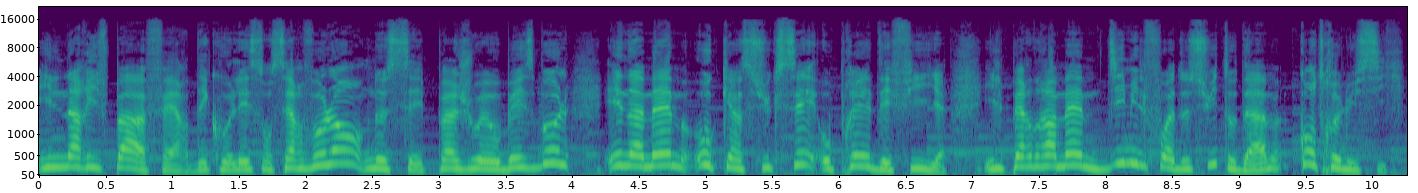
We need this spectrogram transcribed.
Il n'arrive pas à faire décoller son cerf-volant, ne sait pas jouer au baseball et n'a même aucun succès auprès des filles. Il perdra même dix mille fois de suite aux dames contre Lucie.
